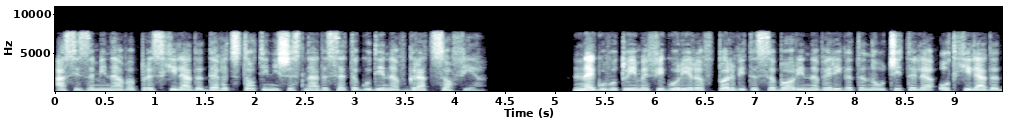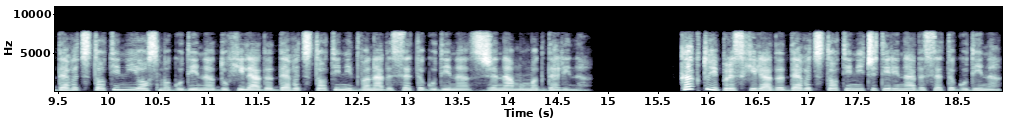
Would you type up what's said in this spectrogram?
а си заминава през 1916 година в град София. Неговото име фигурира в първите събори на веригата на учителя от 1908 година до 1912 година с жена му Магдалина. Както и през 1914 година,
